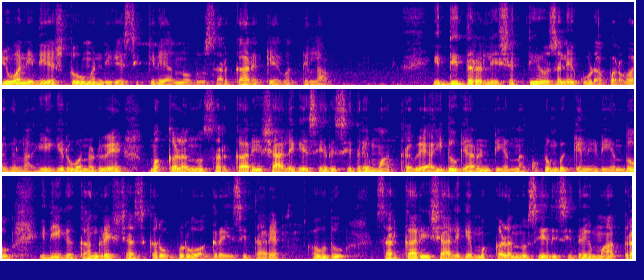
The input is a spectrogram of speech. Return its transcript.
ಯುವ ನಿಧಿ ಎಷ್ಟು ಮಂದಿಗೆ ಸಿಕ್ಕಿದೆ ಅನ್ನೋದು ಸರ್ಕಾರಕ್ಕೆ ಗೊತ್ತಿಲ್ಲ. ಇದ್ದಿದ್ದರಲ್ಲಿ ಶಕ್ತಿ ಯೋಜನೆ ಕೂಡ ಪರವಾಗಿಲ್ಲ. ಹೀಗಿರುವ ನಡುವೆ ಮಕ್ಕಳನ್ನು ಸರ್ಕಾರಿ ಶಾಲೆಗೆ ಸೇರಿಸಿದರೆ ಮಾತ್ರವೇ ಐದು ಗ್ಯಾರಂಟಿಯನ್ನು ಕುಟುಂಬಕ್ಕೆ ನೀಡಿ ಎಂದು ಇದೀಗ ಕಾಂಗ್ರೆಸ್ ಶಾಸಕರೊಬ್ಬರು ಆಗ್ರಹಿಸಿದ್ದಾರೆ. ಹೌದು, ಸರ್ಕಾರಿ ಶಾಲೆಗೆ ಮಕ್ಕಳನ್ನು ಸೇರಿಸಿದರೆ ಮಾತ್ರ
